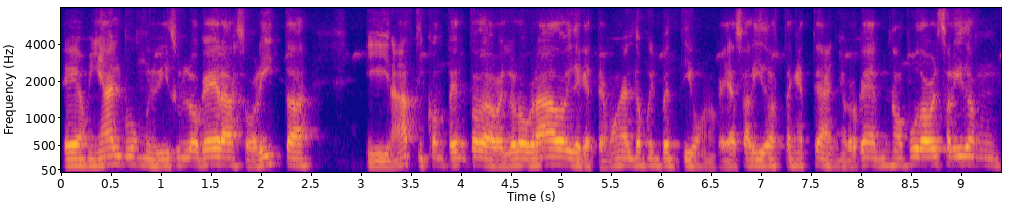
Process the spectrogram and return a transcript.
eh, mi álbum, mi vida y sus loqueras, solista. Y nada, estoy contento de haberlo logrado y de que estemos en el 2021, que haya salido hasta en este año. Creo que no pudo haber salido en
